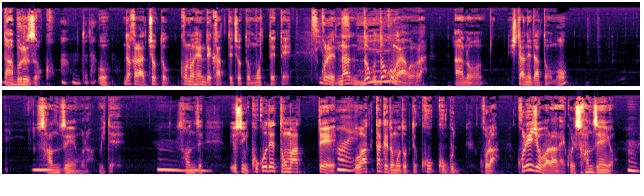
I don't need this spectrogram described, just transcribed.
ダブル底。あ、本当だ。うん。だからちょっとこの辺で買ってちょっと持ってて。これ、な、ど、どこがほら、あの、下値だと思う、うん、?3000 円ほら、見て。うん、3000要するにここで止まって、はい、終わったけど戻って、こ、ここ、ほら、これ以上割らない。これ3000円よ。うん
